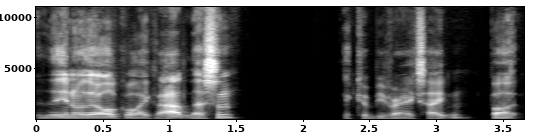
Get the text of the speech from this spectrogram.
you know they all go like that, listen, it could be very exciting. But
